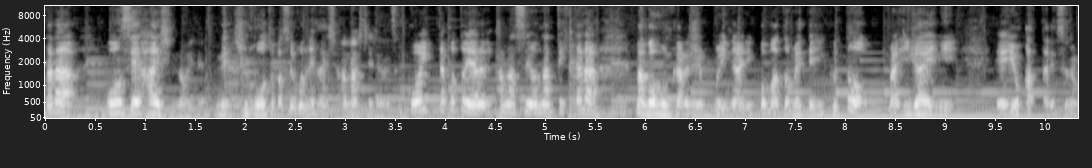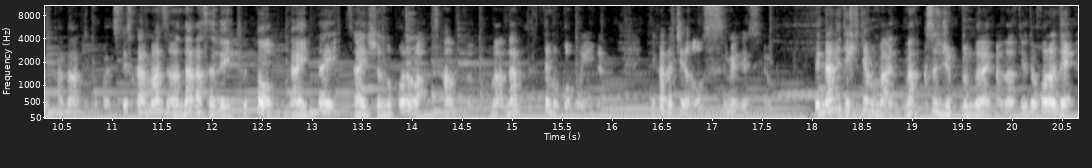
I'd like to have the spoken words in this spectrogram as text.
たら、音声配信のね、手法とかそういうことに話してるじゃないですか。こういったことをやる、話すようになってきたら、まあ、5分から10分以内にこうまとめていくと、まあ、意外に良、えー、かったりするのかなというところです。ですから、まずは長さでいくと、大体最初の頃は3分。まあ、長くても5分以内。という形がおすすめですよ。で、慣れてきても、まあ、マックス10分ぐらいかなというところで、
